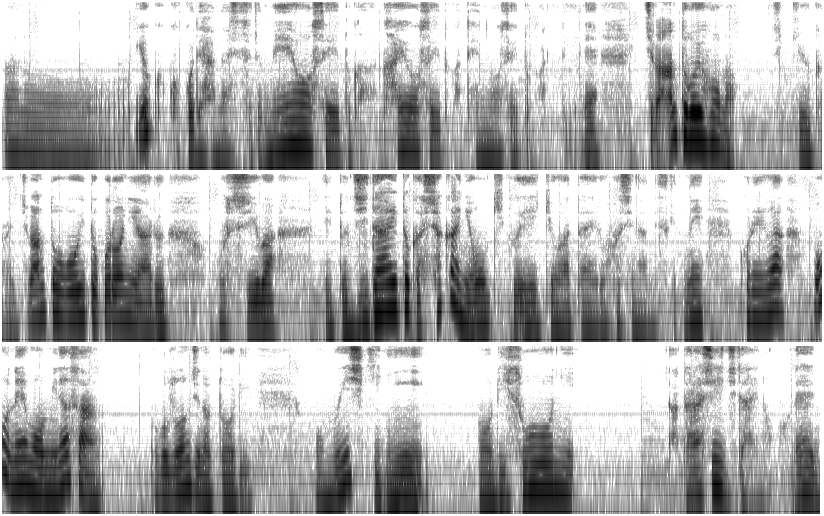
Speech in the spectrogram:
あのー、よくここで話する冥王星とか海王星とか天王星とかっていうね一番遠い方の地球から一番遠いところにある星はえっと、時代とか社会に大きく影響を与える星なんですけどね。これはもうねもう皆さんご存知の通りもう無意識にもう理想に新しい時代のね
